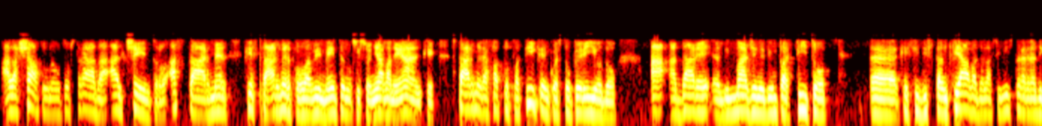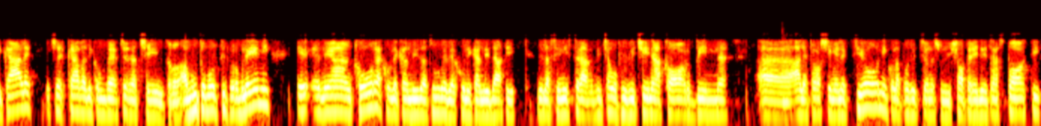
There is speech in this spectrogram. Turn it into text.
ha lasciato un'autostrada al centro a Starmer che Starmer probabilmente non si sognava neanche. Starmer ha fatto fatica in questo periodo a, a dare eh, l'immagine di un partito eh, che si distanziava dalla sinistra radicale e cercava di convergere al centro. Ha avuto molti problemi e, e, ne ha ancora con le candidature di alcuni candidati della sinistra diciamo più vicina a Corbyn eh, alle prossime elezioni, con la posizione sugli scioperi dei trasporti.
